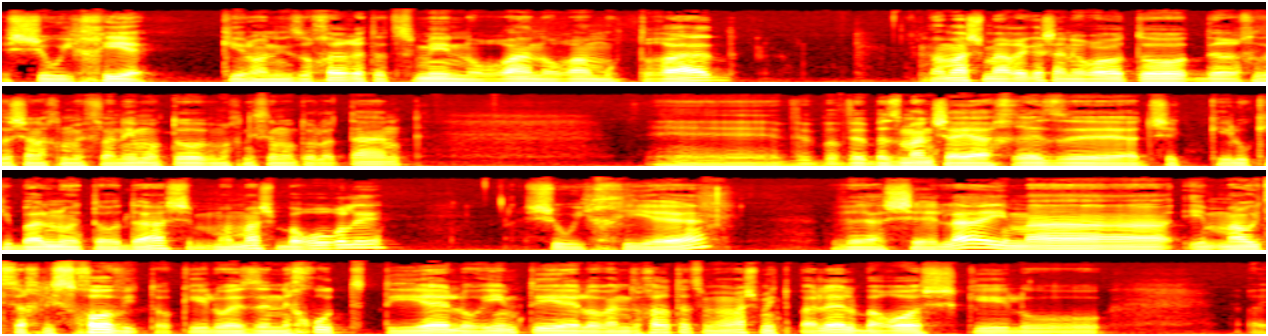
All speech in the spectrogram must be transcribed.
שהוא יחיה. כאילו, אני זוכר את עצמי נורא נורא מוטרד, ממש מהרגע שאני רואה אותו, דרך זה שאנחנו מפנים אותו ומכניסים אותו לטנק. אה, ובזמן שהיה אחרי זה, עד שכאילו קיבלנו את ההודעה, שממש ברור לי שהוא יחיה, והשאלה היא מה, מה הוא יצטרך לסחוב איתו, כאילו איזה נכות תהיה לו, אם תהיה לו, ואני זוכר את עצמי ממש מתפלל בראש, כאילו, אה,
